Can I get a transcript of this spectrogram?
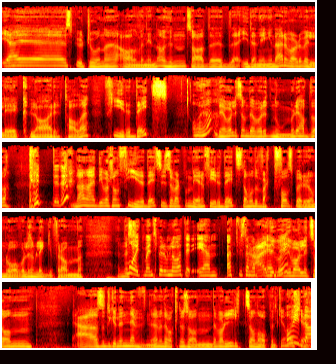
jeg spurte jo en eh, annen venninne, og hun sa at i den gjengen der var det veldig klar tale. Fire dates. Oh, ja? Det var liksom, det var et nummer de hadde, da. Kødder du? Nei, nei, de var sånn fire dates. Hvis du har vært på mer enn fire dates, da må du i hvert fall spørre om lov og liksom legge fram nest- Må ikke man spørre om lov etter én at hvis de har Nei, vært de, var- én de var litt sånn ja, altså Du kunne nevne det, men det var ikke noe sånn Det var litt sånn åpent. Oi, da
